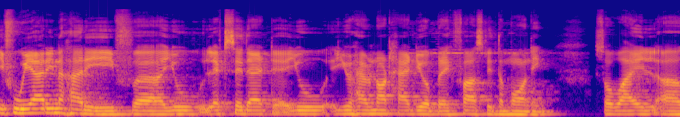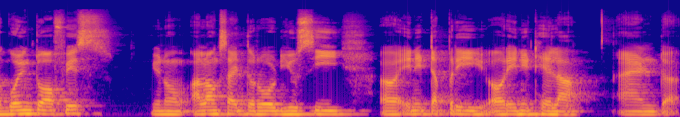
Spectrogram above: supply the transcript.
If we are in a hurry if uh, you let's say that uh, you you have not had your breakfast in the morning so while uh, going to office you know alongside the road you see uh, any tapri or any thela and uh,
